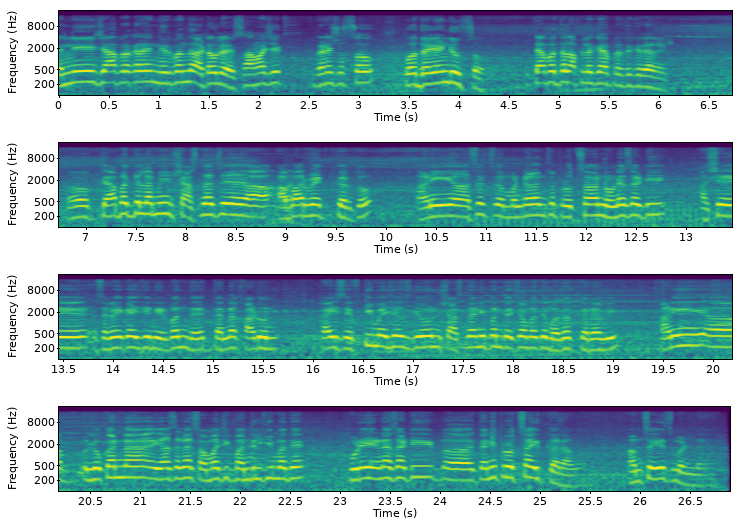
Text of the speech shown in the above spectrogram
त्यांनी ज्या प्रकारे निर्बंध हटवले सामाजिक गणेशोत्सव व दहीहंडी उत्सव त्याबद्दल आपलं काय प्रतिक्रिया राहील? त्याबद्दल आम्ही शासनाचे आभार व्यक्त करतो आणि असंच मंडळांचं प्रोत्साहन होण्यासाठी असे सगळे काही जे निर्बंध आहेत त्यांना काढून काही सेफ्टी मेजर्स घेऊन शासनाने पण त्याच्यामध्ये मदत करावी. आणि लोकांना या सगळ्या सामाजिक बांधिलकीमध्ये पुढे येण्यासाठी त्यांनी प्रोत्साहित करावं. आमचं हेच म्हणणं आहे.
